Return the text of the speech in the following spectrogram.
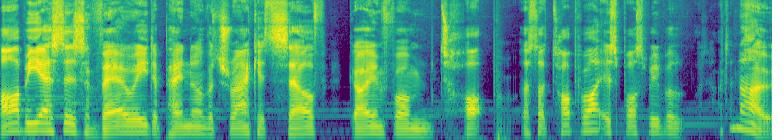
RBSs vary depending on the track itself, going from top, that's like top right is possibly, but I don't know.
